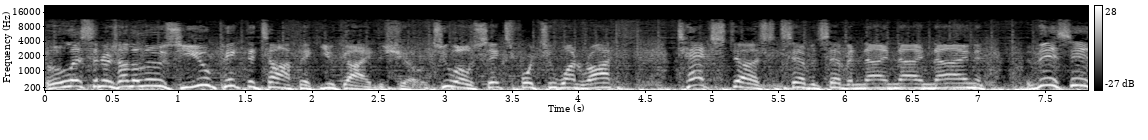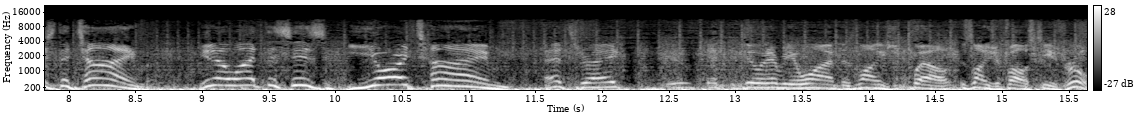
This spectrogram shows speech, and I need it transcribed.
Listeners on the Loose, you pick the topic, you guide the show. 206 421 Rock. Text us at 77999. This is the time. You know what? This is your time. That's right. You get to do whatever you want as long as you, well, as long as you follow Steve's rule.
